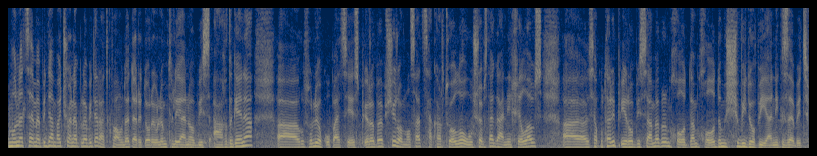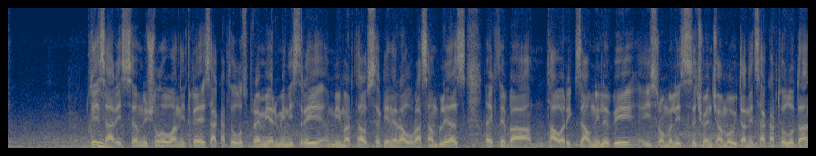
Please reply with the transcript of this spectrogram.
მონაცემები და მაჩვენებლები და რა თქმა უნდა ტერიტორიული მთლიანობის აღდგენა რუსული ოკუპაციის პირობებში, რომელსაც საქართველოს უშვებს და განიხილავს საკუთარი პირობისამებრ მხოლოდ და მხოლოდ მშვიდობიანი გზებით. დღეს არის მნიშვნელოვანი დღე საქართველოს პრემიერ-მინისტრი მიმართავს გენერალურ ასამბლეას და ექნება თავარი გზავნილები ის რომელიც ჩვენ ჩამოვიტანეთ საქართველოსდან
